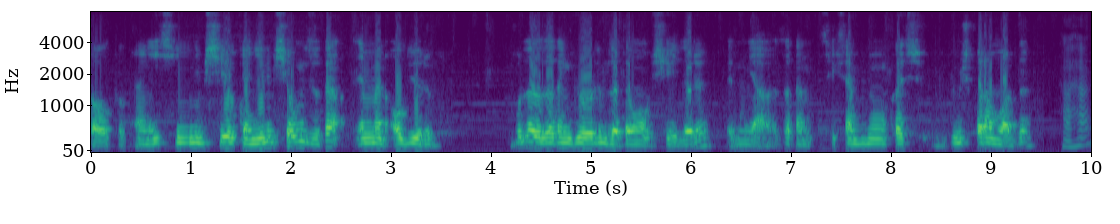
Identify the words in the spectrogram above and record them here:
da altın. Yani hiç yeni bir şey yok. Yani yeni bir şey olunca zaten hemen alıyorum. Burada da zaten gördüm zaten o şeyleri. Dedim ya zaten 80 milyon kaç gümüş param vardı. Haha.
